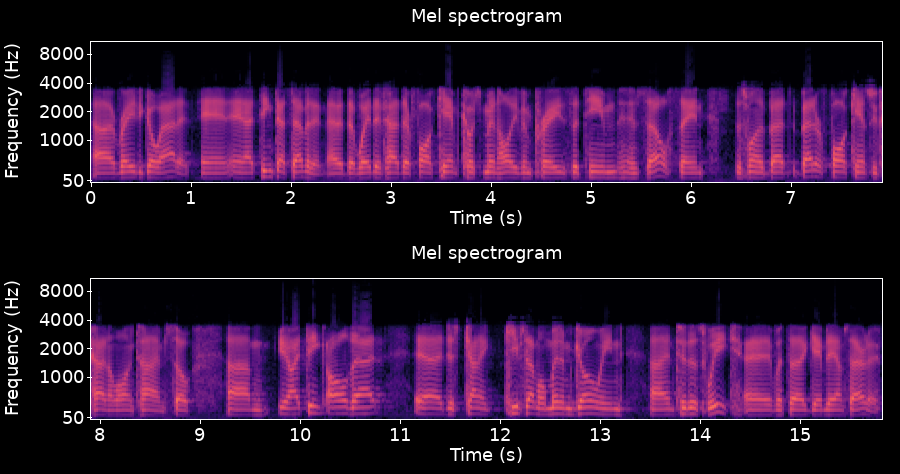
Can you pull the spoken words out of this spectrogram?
uh, ready to go at it. And, and I think that's evident. Uh, the way they've had their fall camp, Coach Mendenhall even praised the team himself, saying this is one of the bet- better fall camps we've had in a long time. So um, you know, I think all that. Uh, just kind of keeps that momentum going uh, into this week uh, with uh, game day on Saturday.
